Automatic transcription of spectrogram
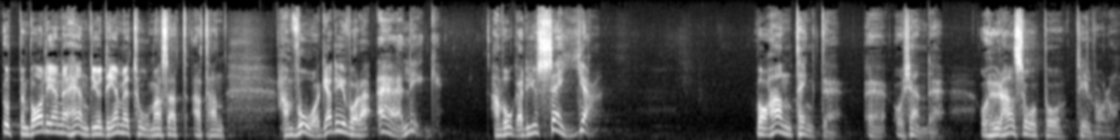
Uppenbarligen hände ju det med Thomas att, att han, han vågade ju vara ärlig. Han vågade ju säga vad han tänkte eh, och kände och hur han såg på tillvaron.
